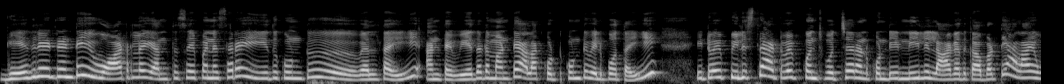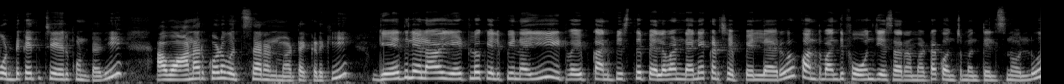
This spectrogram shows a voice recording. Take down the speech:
గేదెలు ఏంటంటే ఈ వాటర్లో ఎంతసేపు అయినా సరే ఈదుకుంటూ వెళ్తాయి. అంటే వీదడం అంటే అలా కొట్టుకుంటూ వెళ్ళిపోతాయి. ఇటువైపు పిలిస్తే అటువైపు కొంచెం వచ్చారనుకోండి నీళ్ళు లాగదు కాబట్టి అలా ఒడ్డుకైతే చేరుకుంటుంది. ఆ వానర్ కూడా వచ్చారనమాట ఇక్కడికి. గేదెలు ఇలా ఏట్లోకి వెళ్ళిపోయినాయి ఇటువైపు కనిపిస్తే పిలవండి అని ఇక్కడ చెప్పి వెళ్ళారు కొంతమంది ఫోన్ చేశారనమాట కొంచెంమంది తెలిసిన వాళ్ళు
